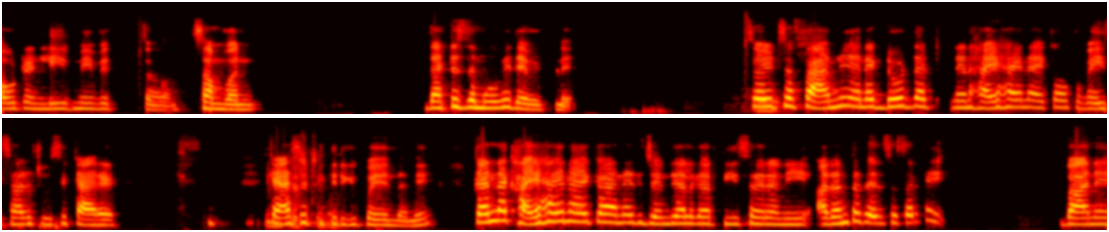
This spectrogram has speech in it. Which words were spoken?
out and leave me with someone that is the movie they would play so it's a family anecdote that నేను హై హై నాయక ఒక వెయ్యి సార్లు చూసి క్యారెట్ క్యాసెట్కి. తిరిగిపోయిందని. కానీ నాకు హై హై నాయక అనేది జంధ్యాల గారు తీసారని అదంతా తెలిసేసరికి బానే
